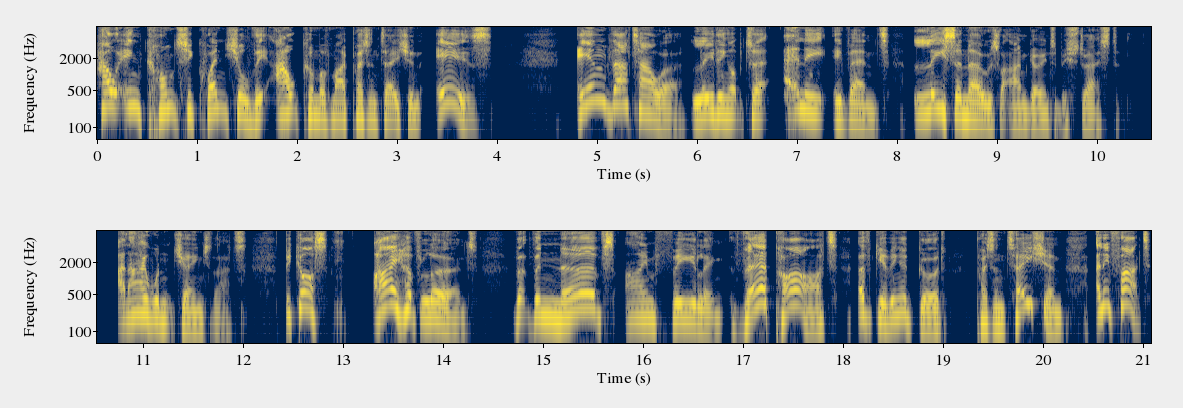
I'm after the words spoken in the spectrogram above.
how inconsequential the outcome of my presentation is. In that hour leading up to any event, Lisa knows that I'm going to be stressed. And I wouldn't change that because I have learned that the nerves I'm feeling, they're part of giving a good presentation. And in fact,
